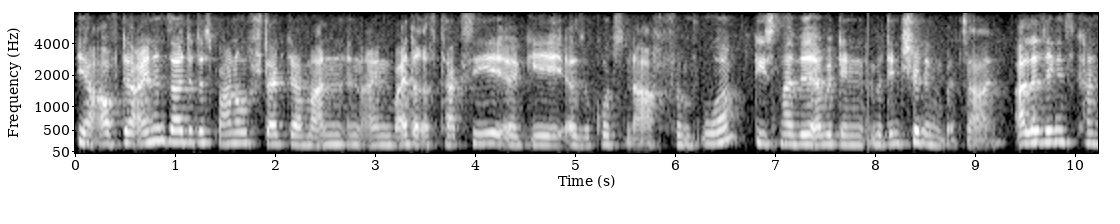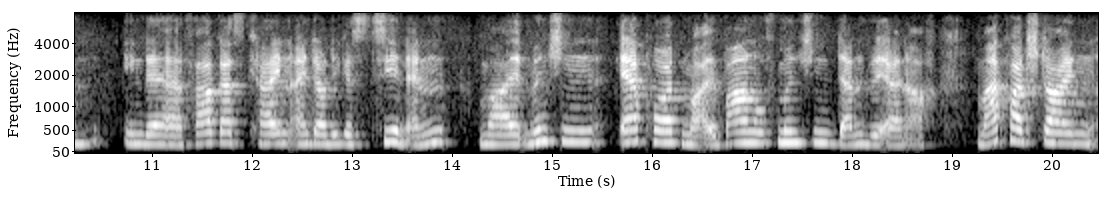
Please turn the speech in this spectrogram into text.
Ja, auf der einen Seite des Bahnhofs steigt der Mann in ein weiteres Taxi, äh, also kurz nach 5 Uhr. Diesmal will er mit den, mit den Schillingen bezahlen. Allerdings kann ihn der Fahrgast kein eindeutiges Ziel nennen, mal München Airport, mal Bahnhof München, dann will er nach Marquardstein.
